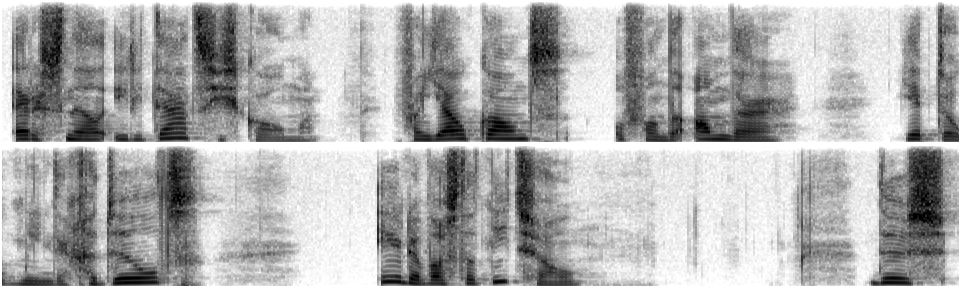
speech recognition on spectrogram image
er snel irritaties komen. Van jouw kant of van de ander. Je hebt ook minder geduld. Eerder was dat niet zo. Dus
